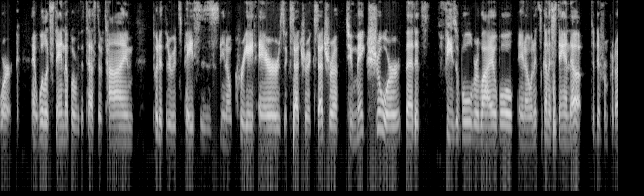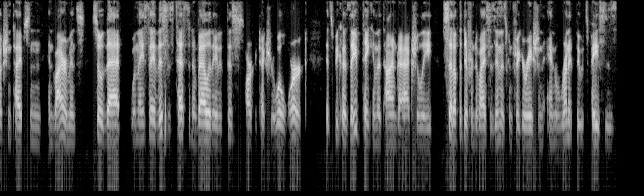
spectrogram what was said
work. And will it stand up over the test of time? Put it through its paces, you know, create errors, etc., etc., to make sure that it's feasible, reliable, you know, and it's going to stand up to different production types and environments so that when they say this is tested and validated, this architecture will work, it's because they've taken the time to actually set up the different devices in this configuration and run it through its paces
